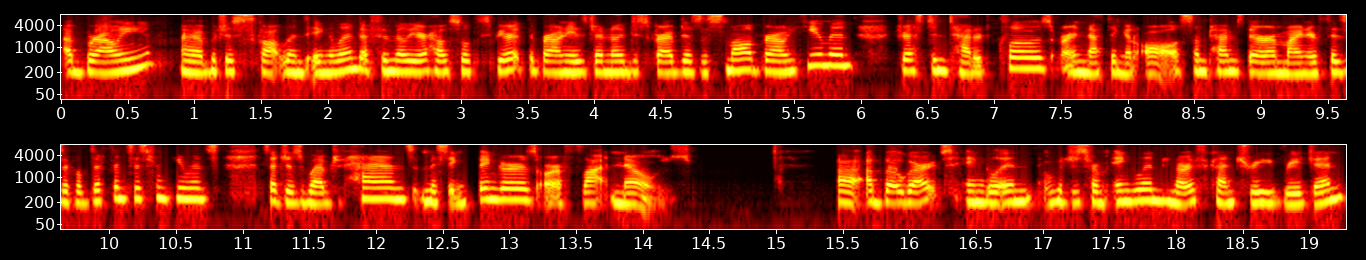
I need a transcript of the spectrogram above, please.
a brownie, uh, which is Scotland, England, a familiar household spirit. The brownie is generally described as a small brown human dressed in tattered clothes or in nothing at all. Sometimes there are minor physical differences from humans, such as webbed hands, missing fingers, or a flat nose. Uh, a Boggart, England, which is from England, North Country region.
